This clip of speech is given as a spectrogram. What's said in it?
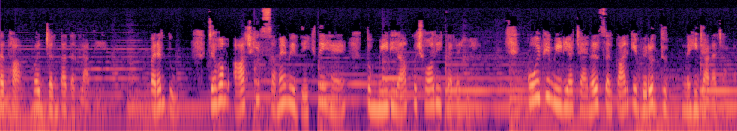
तथा वह जनता तक लाती है। परंतु जब हम आज के समय में देखते हैं तो मीडिया कुछ और ही कर रही है। कोई भी मीडिया चैनल सरकार के विरुद्ध नहीं जाना चाहता।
